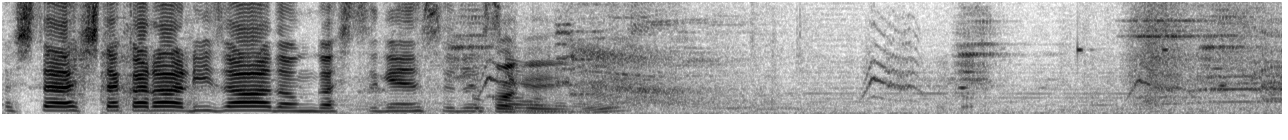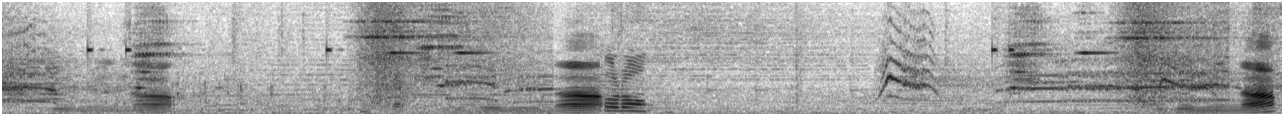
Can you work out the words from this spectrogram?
そしたら下からリザードンが出現する。そうなのイルミナイルミナゴロンイルミナ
